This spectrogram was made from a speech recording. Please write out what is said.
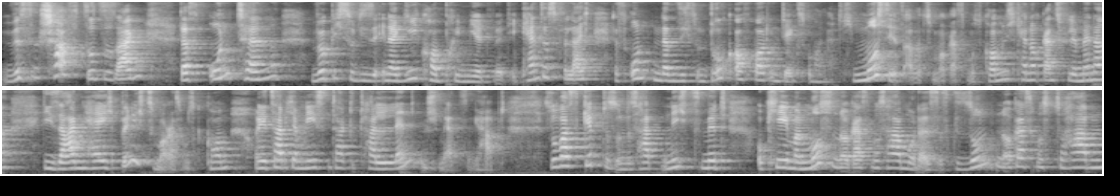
Wissenschaft sozusagen, dass unten wirklich so diese Energie komprimiert wird. Ihr kennt das vielleicht, dass unten dann sich so ein Druck aufbaut und denkst, oh mein Gott, ich muss jetzt aber zum Orgasmus kommen. Ich kenne auch ganz viele Männer, die sagen, hey, ich bin nicht zum Orgasmus gekommen und jetzt habe ich am nächsten Tag totale Lendenschmerzen gehabt. Sowas gibt es und es hat nichts mit, okay, man muss einen Orgasmus haben oder ist es gesund, einen Orgasmus zu haben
